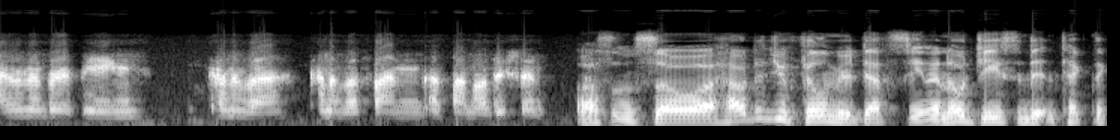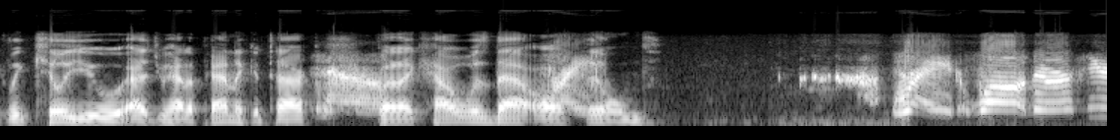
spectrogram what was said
I remember it being kind of a kind of a fun a fun audition. Awesome. So, uh, how did you film your death scene? I know Jason didn't technically kill you as you had a panic attack, No. but like, how was that all Right. filmed? Right. Well, there were a few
